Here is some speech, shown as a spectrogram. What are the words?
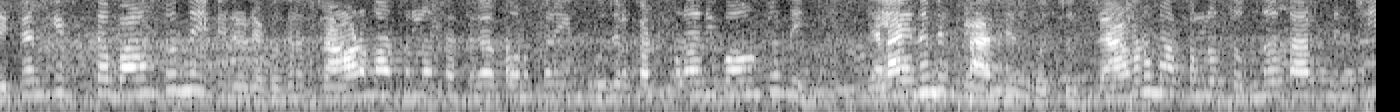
రిటర్న్ గిఫ్ట్స్గా బాగుంటుంది. మీరు రేపు పొద్దున శ్రావణ మాసంలో చక్కగా కొనుక్కొని పూజలు కట్టుకోవడానికి బాగుంటుంది. ఎలా అయినా మీరు ప్లాన్ చేసుకోవచ్చు. శ్రావణ మాసంలో తొమ్మిదో తారీఖు నుంచి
